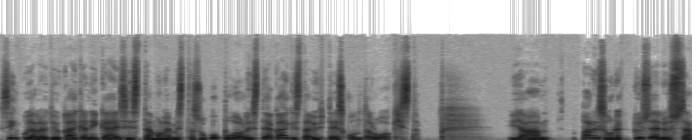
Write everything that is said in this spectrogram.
Sinkkuja löytyy kaiken ikäisistä, molemmista sukupuolista ja kaikista yhteiskuntaluokista. Ja parisuudekyselyssä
